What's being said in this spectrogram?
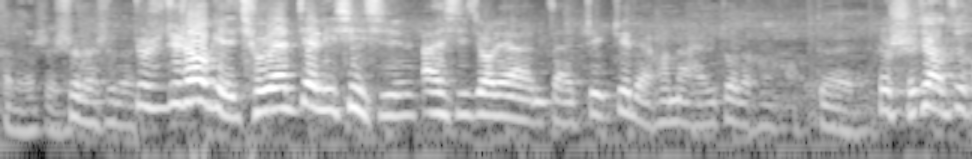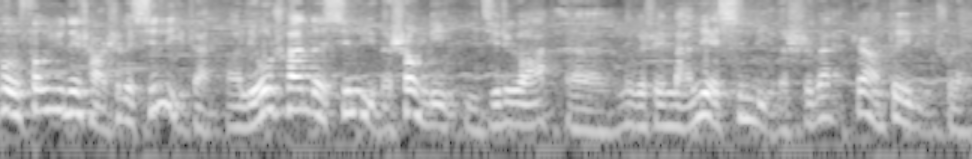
可能是是的，是的，就是就是要给球员建立信心。安西教练在这这点方面还是做得很好的。对，就实际上最后丰玉那场是个心理战啊，流川的心理的胜利，以及这个呃那个谁南烈心理的失败，这样对比出来的。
